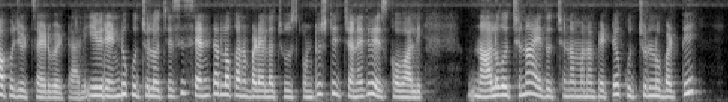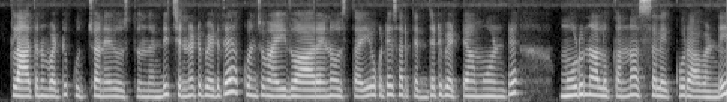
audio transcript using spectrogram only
ఆపోజిట్ సైడ్ పెట్టాలి. ఇవి రెండు కుచ్చులు వచ్చేసి సెంటర్లో కనపడేలా చూసుకుంటూ స్టిచ్ అనేది వేసుకోవాలి. నాలుగు వచ్చినా ఐదు వచ్చినా మనం పెట్టే కుచ్చులను బట్టి క్లాత్ను బట్టి కుచ్చు అనేది వస్తుందండి. చిన్నటి పెడితే కొంచెం ఐదు ఆరైనా వస్తాయి. ఒకటేసారి పెద్దటి పెట్టాము అంటే మూడు నాలుగు కన్నా అస్సలు ఎక్కువ రావండి.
